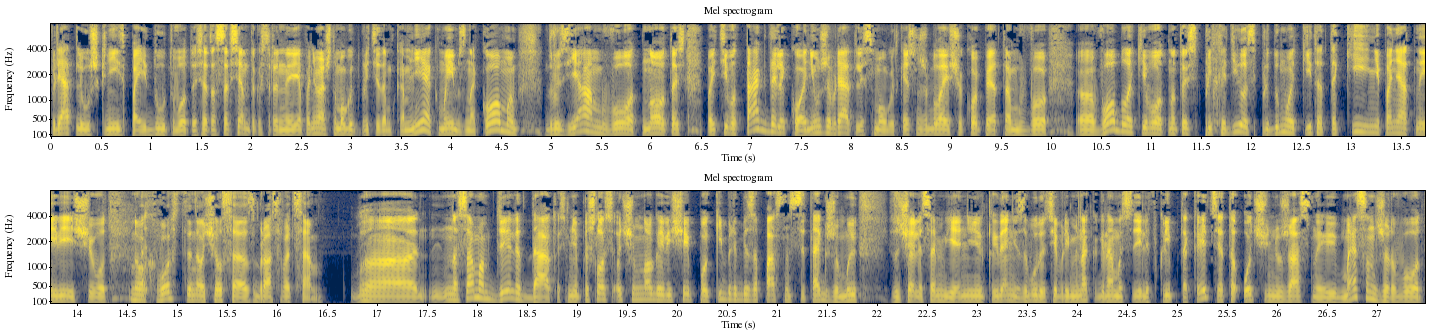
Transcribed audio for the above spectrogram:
вряд ли уж к ней пойдут, вот, то есть это совсем такой стороны, я понимаю, что могут прийти там ко мне, к моим знакомым, друзьям, вот, но, то есть пойти вот так далеко они уже вряд ли смогут. Конечно же, была еще копия там в, э, в облаке, вот, но то есть приходилось придумывать какие-то такие непонятные вещи, вот. Но хвост ты научился сбрасывать сам. А, на самом деле, да, то есть мне пришлось очень много вещей по кибербезопасности, также мы изучали сами, я никогда не забуду те времена, когда мы сидели в CryptoCat, это очень ужасный мессенджер, вот,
